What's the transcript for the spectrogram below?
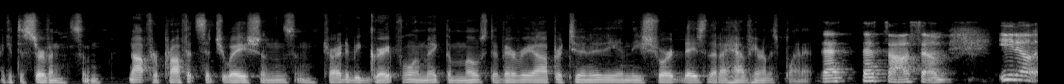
I get to serve in some not-for-profit situations and try to be grateful and make the most of every opportunity in these short days that I have here on this planet. That that's awesome. You know,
